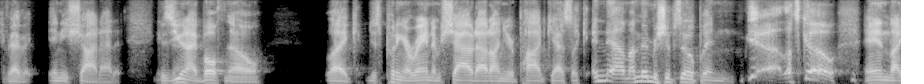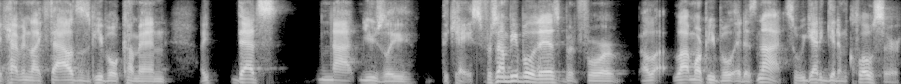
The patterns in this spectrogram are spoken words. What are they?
If I have any shot at it, because you and I both know, like just putting a random shout out on your podcast, like, and now my membership's open. Yeah, let's go. And like having like thousands of people come in, like that's not usually the case. For some people, it is, but for a lot more people, it is not. So we got to get them closer.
